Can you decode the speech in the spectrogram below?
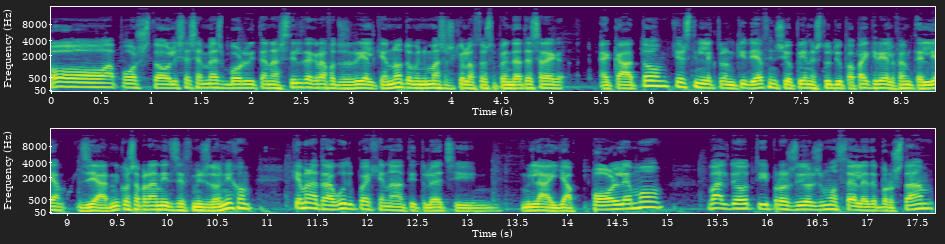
Ο Απόστολης, SMS μπορείτε να στείλετε γράφοντας real και no, το μήνυμά σας και όλο αυτό στο 54% και στην ηλεκτρονική διεύθυνση η οποία είναι στούντιο παπάκυριαλfm.gr. Νίκος Απρανίτη ρυθμίζει τον ήχο και με ένα τραγούδι που έχει ένα τίτλο έτσι, μιλάει για πόλεμο. Βάλτε ό,τι προσδιορισμό θέλετε μπροστά.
